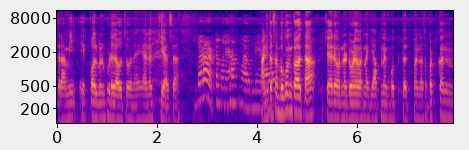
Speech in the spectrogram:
तर आम्ही एक पाऊल पण पुढे जाऊचो नाही या नक्की असा. बरं वाटतं कोणी हाक मारले आणि तसं बघून कळता चेहऱ्यावरनं डोळ्यावरनं की आपण बघतात पण असं पटकन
